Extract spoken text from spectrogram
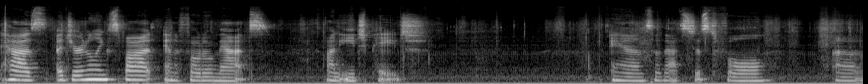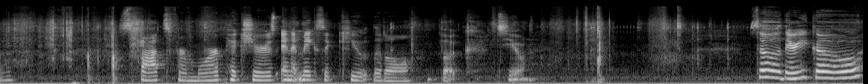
has a journaling spot and a photo mat on each page. And so that's just full of spots for more pictures and it makes a cute little book too. So there you go.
